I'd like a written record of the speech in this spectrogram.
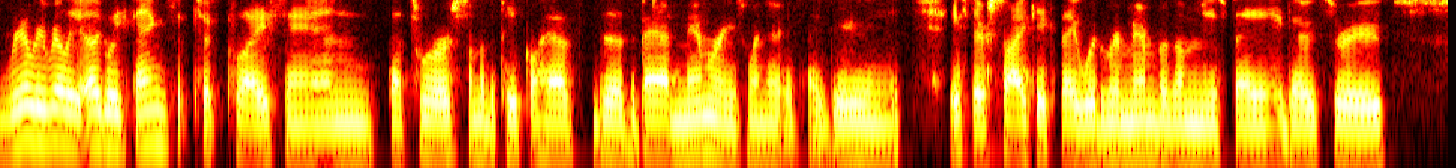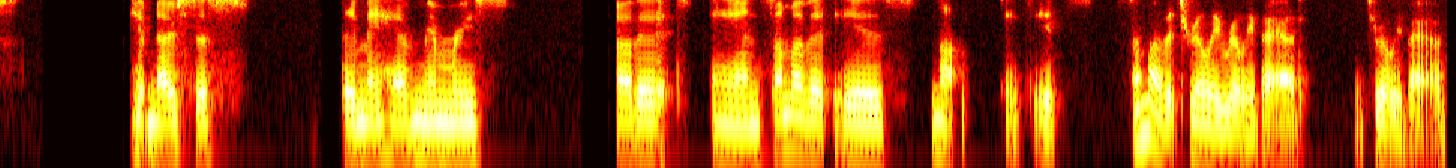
really, really ugly things that took place, and that's where some of the people have the, the bad memories when if they do. If they're psychic, they would remember them. If they go through hypnosis, they may have memories of it, and some of it is not. It, it's some of it's really, really bad. It's really bad.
